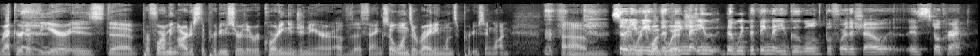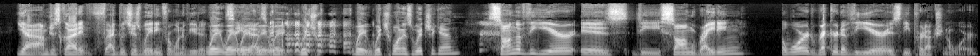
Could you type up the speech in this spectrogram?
record of the year is the performing artist, the producer, the recording engineer of the thing. So one's a writing, one's a producing one. Um, So you mean the thing that you the the thing that you googled before the show is still correct? yeah, I'm just glad it. I was just waiting for one of you to Wait, wait, say wait, that. wait, wait. Which wait, which one is which again? Song of the year is the songwriting award. Record of the year is the production award.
